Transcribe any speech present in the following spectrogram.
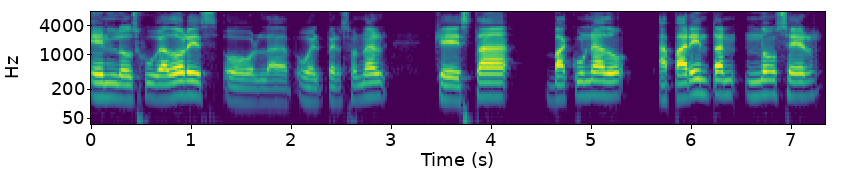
en los jugadores o, la, o el personal que está vacunado aparentan no ser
